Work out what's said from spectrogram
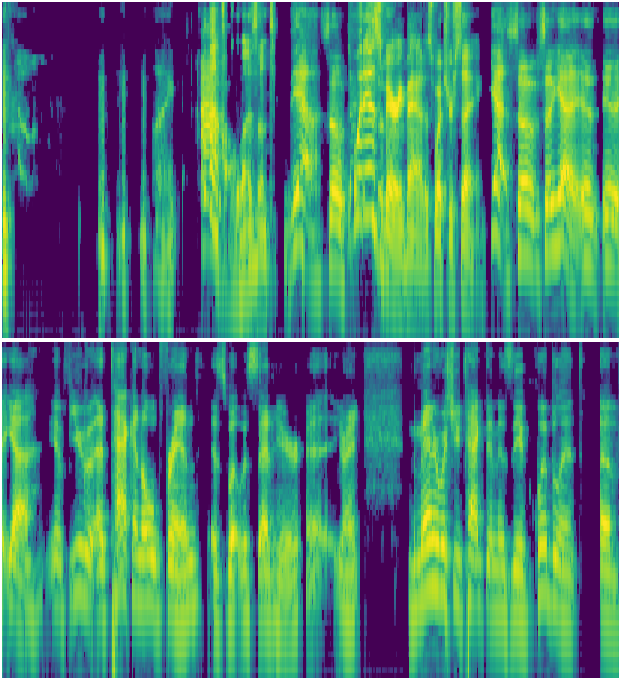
like Well, that's pleasant. Yeah. So So it is very bad, is what you're saying. yeah. So so yeah. It, it- yeah. If you attack an old friend, is what was said here, uh, right? The manner in which you attack them is the equivalent of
